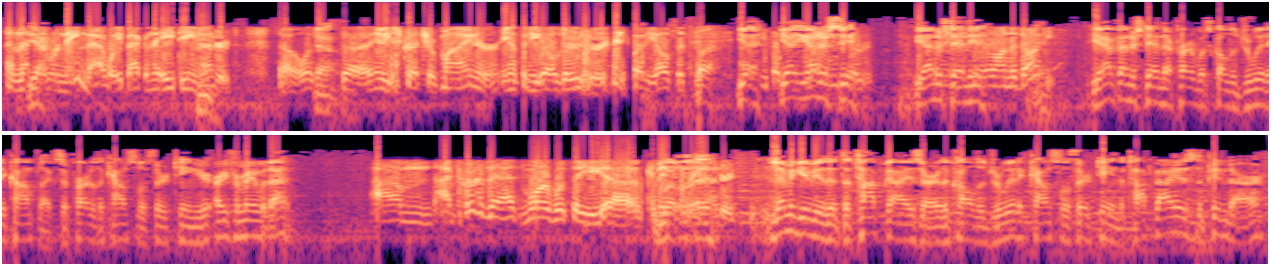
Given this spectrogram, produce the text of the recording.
And that Yeah. they were named that way back in the 1800s. So it wasn't Yeah. uh, any stretch of mine or Anthony Hilders or anybody else that Well, yeah, people yeah, you understand. You understand putting the tail on the donkey. You have to understand they're part of what's called the Druidic complex. They're part of the Council of Thirteen. You're, are you familiar with that? Um, I've heard of that more with the uh, Commission Well, uh, 300. let me give you that the top guys are called the Druidic Council of Thirteen. The top guy is the Pindar,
